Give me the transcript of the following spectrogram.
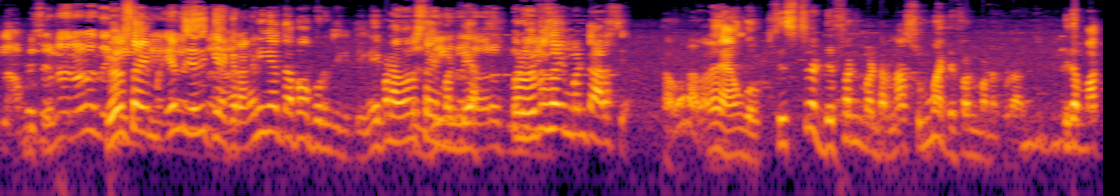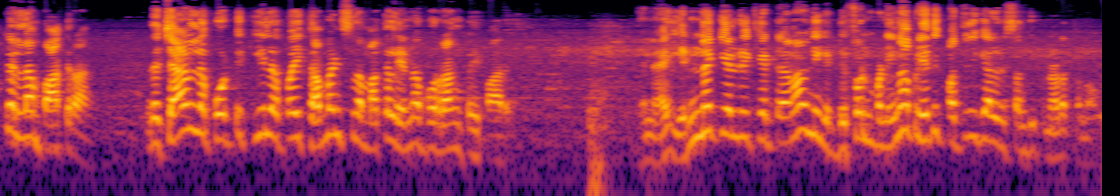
இல்ல அப்படி சொன்னதுனால அந்த விவசாயம் எது கேட்குறாங்க? நீங்க தப்பா புரிஞ்சுக்கிட்டீங்க? இப்போ நான் விவசாயம் பண்ணலையா? இப்போ. விவசாயம் பண்ணிட்டு அரசியல். அவங்க சிஸ்டர் டிஃபெண்ட் பண்றேன்னா சும்மா டிஃபெண்ட் பண்ணக்கூடாது. இதை மக்கள் எல்லாம் பாக்குறாங்க இந்த சேனல்ல போட்டு கீழே போய் கமெண்ட்ஸ்ல மக்கள் என்ன போடுறாங்க போய் பாருங்க. என்ன என்ன கேள்வி கேட்டாலும் நீங்க டிஃபெண்ட் பண்ணீங்கன்னா அப்புறம் எதுக்கு பத்திரிகையாளர் சந்திப்பு நடத்தணும்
